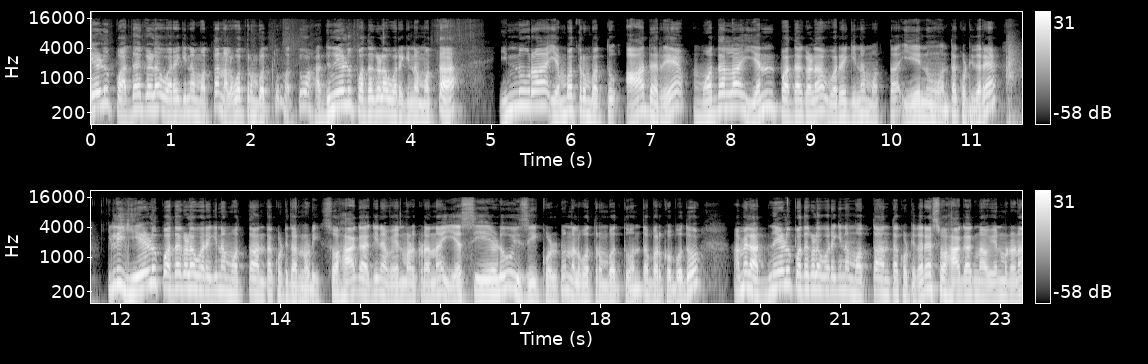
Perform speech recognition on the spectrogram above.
ಏಳು ಪದಗಳವರೆಗಿನ ಮೊತ್ತ ನಲವತ್ತೊಂಬತ್ತು ಮತ್ತು ಹದಿನೇಳು ಪದಗಳವರೆಗಿನ ಮೊತ್ತ ಇನ್ನೂರ ಎಂಬತ್ತೊಂಬತ್ತು. ಆದರೆ ಮೊದಲ ಎನ್ ಪದಗಳವರೆಗಿನ ಮೊತ್ತ ಏನು ಅಂತ ಕೊಟ್ಟಿದ್ದಾರೆ? ಇಲ್ಲಿ ಏಳು ಪದಗಳವರೆಗಿನ ಮೊತ್ತ ಅಂತ ಕೊಟ್ಟಿದ್ದಾರೆ ನೋಡಿ. ಸೊ ಹಾಗಾಗಿ ನಾವೇನು ಮಾಡ್ಕೊಳ್ಳೋಣ ಎಸ್ ಏಳು ಇಸ್ ಈಕ್ವಲ್ ಟು ನಲವತ್ತೊಂಬತ್ತು ಅಂತ ಬರ್ಕೋಬೋದು. ಆಮೇಲೆ ಹದಿನೇಳು ಪದಗಳವರೆಗಿನ ಮೊತ್ತ ಅಂತ ಕೊಟ್ಟಿದ್ದಾರೆ. ಸೊ ಹಾಗಾಗಿ ನಾವು ಏನು ಮಾಡೋಣ?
